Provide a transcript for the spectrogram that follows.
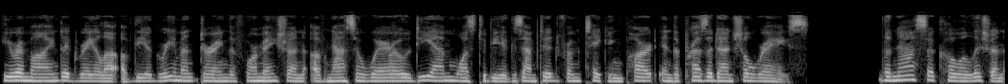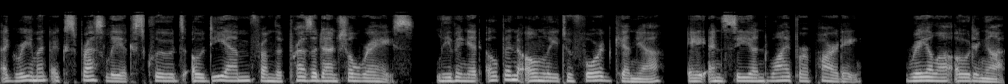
He reminded Raila of the agreement during the formation of NASA where ODM was to be exempted from taking part in the presidential race. The NASA coalition agreement expressly excludes ODM from the presidential race, leaving it open only to Ford Kenya, ANC and Wiper Party. Raila Odinga,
